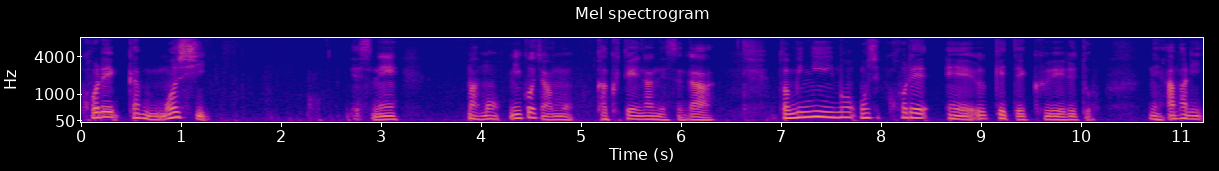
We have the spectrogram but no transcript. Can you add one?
これがもしですね、まあもうミーコちゃんはもう確定なんですが、トミニーももしこれ、えー、受けてくれると、ね、あまり、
